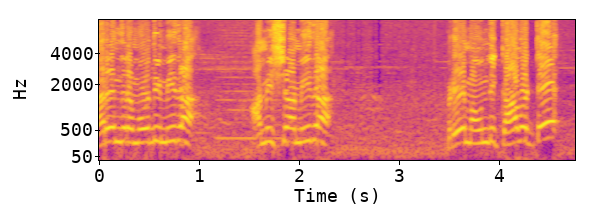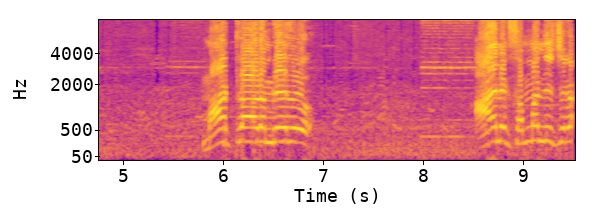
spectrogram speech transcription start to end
నరేంద్ర మోదీ మీద అమిత్ షా మీద ప్రేమ ఉంది కాబట్టే మాట్లాడడం లేదు. ఆయనకు సంబంధించిన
